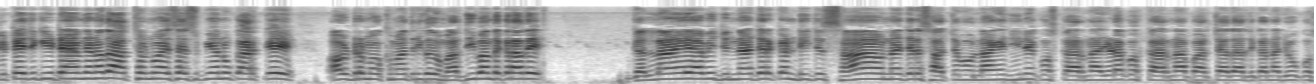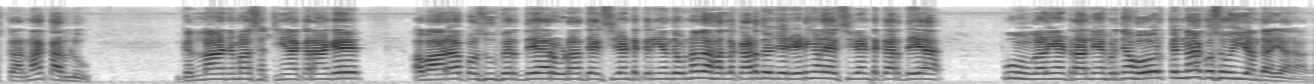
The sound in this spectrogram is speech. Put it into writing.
ਚਿੱਟੇ 'ਚ ਕੀ ਟਾਈਮ ਦੇਣਾ, ਉਹਦਾ ਹੱਥ ਨੂੰ ਐਸਐਸਪੀਆਂ ਨੂੰ ਕਰਕੇ ਆਰਡਰ ਮੁੱਖ ਮੰਤਰੀ ਕਦੋਂ ਮਰਜ਼ੀ ਬੰਦ ਕਰਾ ਦੇ। ਗੱਲਾਂ ਇਹ ਆ ਵੀ ਜਿੰਨਾ ਚਿਰ ਘੰਡੀ 'ਚ ਸਾਹ ਉਹਨਾਂ ਚਿਰ ਸੱਚ ਬੋਲਾਂਗੇ, ਜਿਹਨੇ ਕੁਛ ਕਰਨਾ, ਜਿਹੜਾ ਕੁਛ ਕਰਨਾ, ਪਰਚਾ ਦਰਜ ਕਰਨਾ, ਜੋ ਕੁਛ ਕਰਨਾ, ਕਰ ਲੂ। ਗੱਲਾਂ ਜਮਾ ਸੱਚੀਆਂ ਕਰਾਂਗੇ। ਅਵਾਰਾ ਪਸ਼ੂ ਫਿਰਦੇ ਆ, ਰੋਡਾਂ ਤੇ ਐਕਸੀਡੈਂਟ ਕਰੀ ਜਾਂਦੇ, ਉਹਨਾਂ ਦਾ ਹੱਲ ਕੱਢ ਦਿਓ, ਜੇ ਰੇੜੀਆਂ ਵਾਲੇ ਐਕਸੀਡੈਂਟ ਕਰਦੇ ਆ। ਭੂੰਗ ਵਾਲੀਆਂ ਟਰਾਲੀਆਂ ਫਿਰਦੀਆਂ, ਹੋਰ ਕਿੰਨਾ ਕੁਛ ਹੋਈ ਜਾਂਦਾ ਯਾਰ।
